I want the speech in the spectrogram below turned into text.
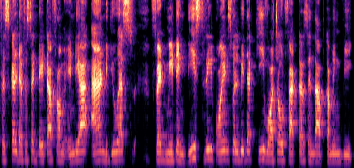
fiscal deficit data from India and US Fed meeting. These three points will be the key watch out factors in the upcoming week.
